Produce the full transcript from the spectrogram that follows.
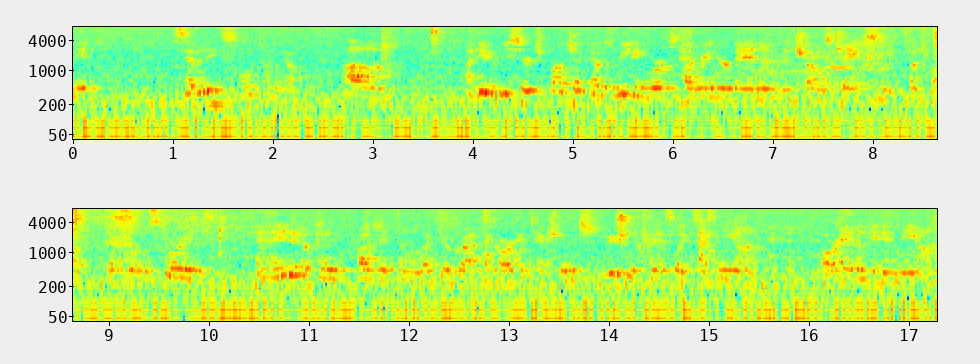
mid 70s, a long time ago, um, I did a research project. I was reading works by Reyner Banham and Charles Jencks and a bunch of architectural historians. And I ended up doing a project on electrographic architecture, which usually translates as neon or animated neon.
